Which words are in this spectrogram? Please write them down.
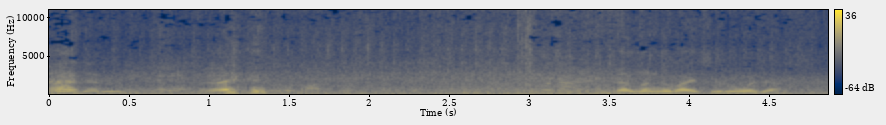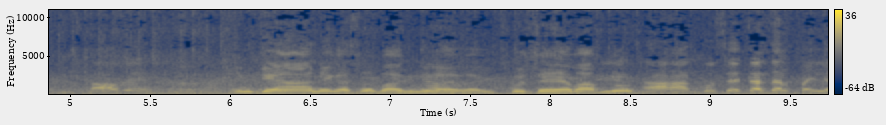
हैं? चल मन्नू भाई, शुरू हो जा खाओगे इनके यहाँ आने का सौभाग्य मिला है भाई। खुश हैं अब आप लोग? हाँ हाँ कुछ है। चल चल पहले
